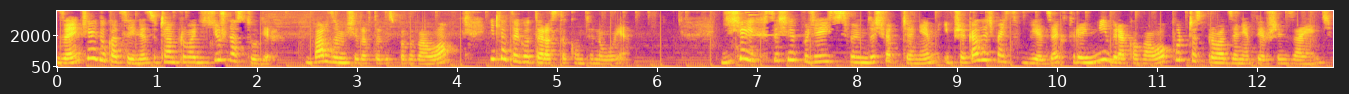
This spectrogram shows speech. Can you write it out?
Zajęcia edukacyjne zaczęłam prowadzić już na studiach. Bardzo mi się to wtedy spodobało i dlatego teraz to kontynuuję. Dzisiaj chcę się podzielić swoim doświadczeniem i przekazać Państwu wiedzę, której mi brakowało podczas prowadzenia pierwszych zajęć.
